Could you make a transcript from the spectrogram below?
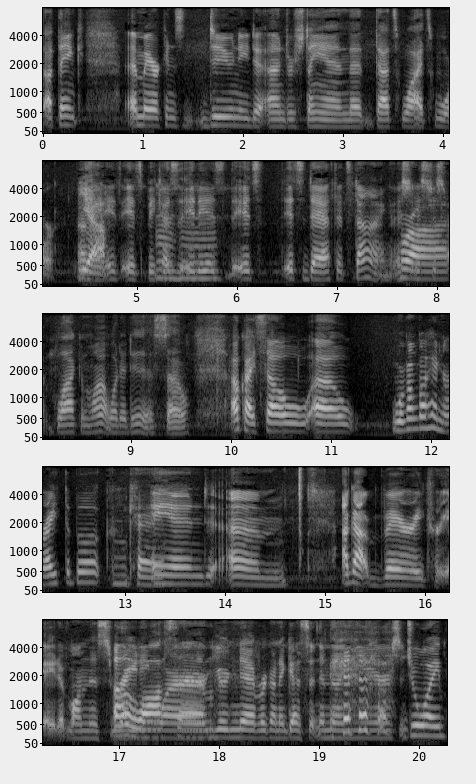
I think Americans do need to understand that that's why it's war. I Yeah. mean, it's, it's because it is it's it's death. It's dying. It's, it's just black and white what it is. So, okay, so uh, we're gonna go ahead and rate the book. Okay. And um, I got very creative on this Oh, rating awesome. word. You're never gonna guess it in a million years. Joy,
